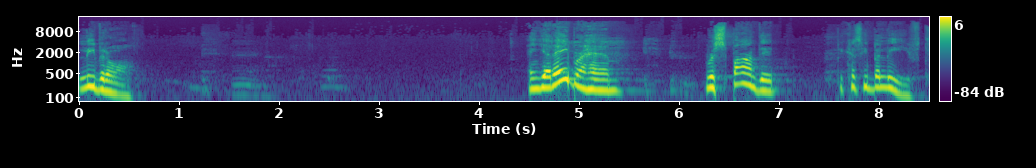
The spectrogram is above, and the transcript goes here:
leave it all. And yet Abraham responded because he believed.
